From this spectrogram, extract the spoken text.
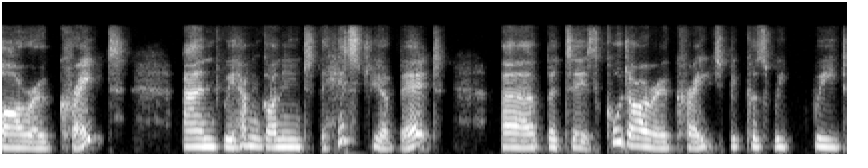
RO Crate, and we haven't gone into the history of it, uh, but it's called RO Crate because we, we'd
